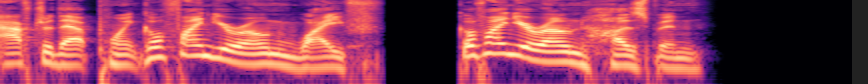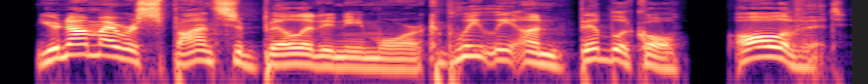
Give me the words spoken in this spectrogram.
after that point. Go find your own wife. Go find your own husband. You're not my responsibility anymore. Completely unbiblical, all of it.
